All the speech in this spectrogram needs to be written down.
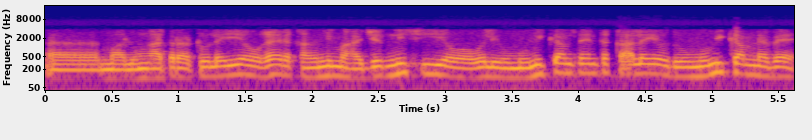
معلومات راټولوي او غیر قانوني مهاجر نیسي او اولي عمومي کمپ ته انتقالوي او د عمومي کمپ نه به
